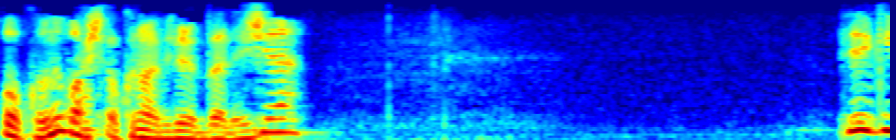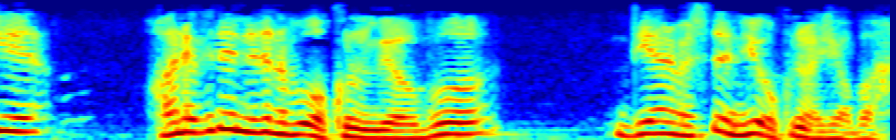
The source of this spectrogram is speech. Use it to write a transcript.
okunu baş okunabilir böylece. Peki Hanefi'de neden bu okunmuyor? Bu diğer meselede niye okunuyor acaba?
